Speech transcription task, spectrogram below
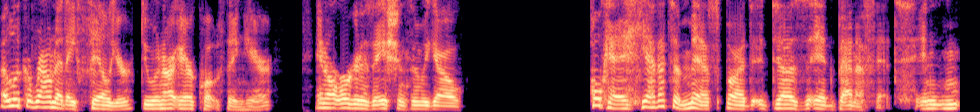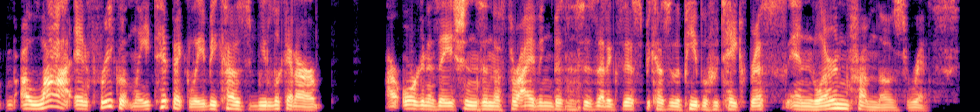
I look around at a failure, doing our air quote thing here, in our organizations, and we go, okay, yeah, that's a miss, but does it benefit? And a lot and frequently, typically, because we look at our our organizations and the thriving businesses that exist because of the people who take risks and learn from those risks.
